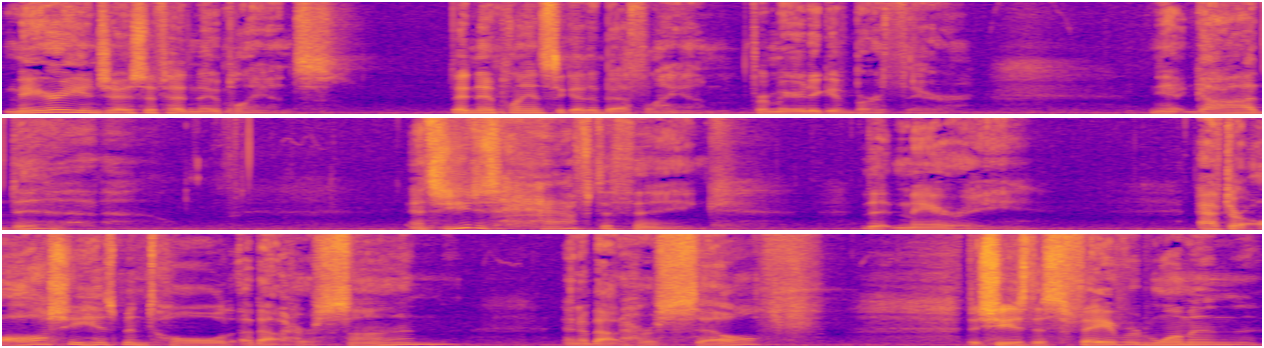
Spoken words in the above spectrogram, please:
Mary and Joseph had no plans. They had no plans to go to Bethlehem for Mary to give birth there. And yet God did. And so you just have to think that Mary, after all she has been told about her son and about herself, that she is this favored woman,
